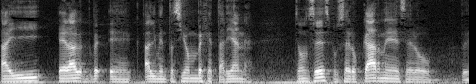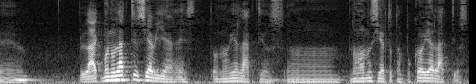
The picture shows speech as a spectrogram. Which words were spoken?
ahí era eh, alimentación vegetariana. Entonces, pues cero carne, cero... Eh, bueno, lácteos sí había, o no había lácteos. Ah, no, no es cierto, tampoco había lácteos.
